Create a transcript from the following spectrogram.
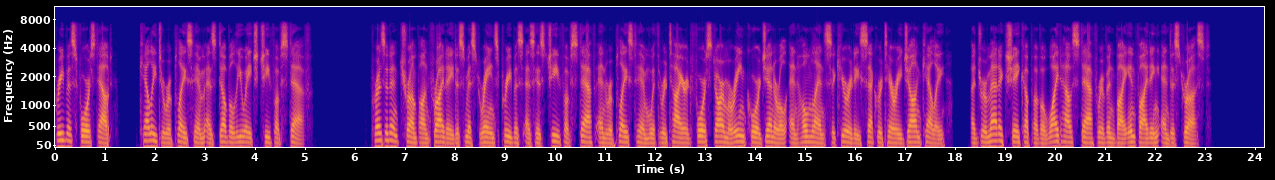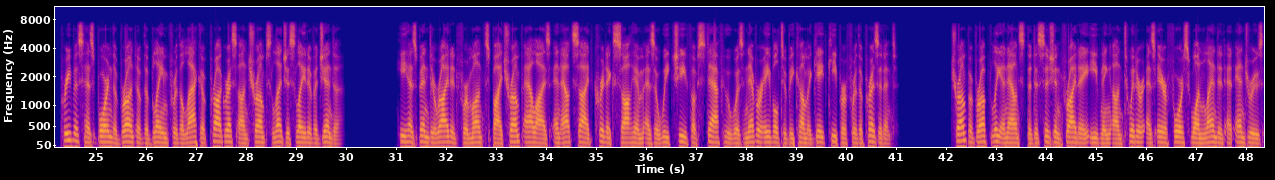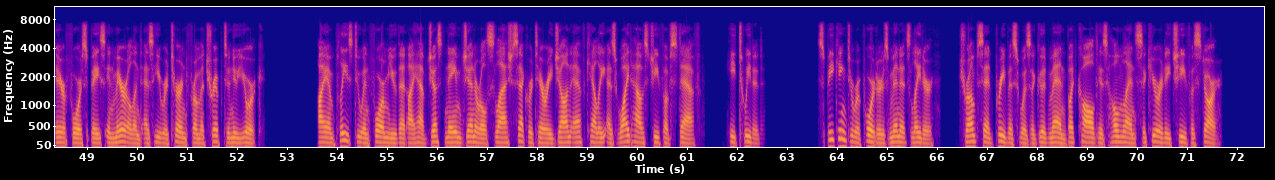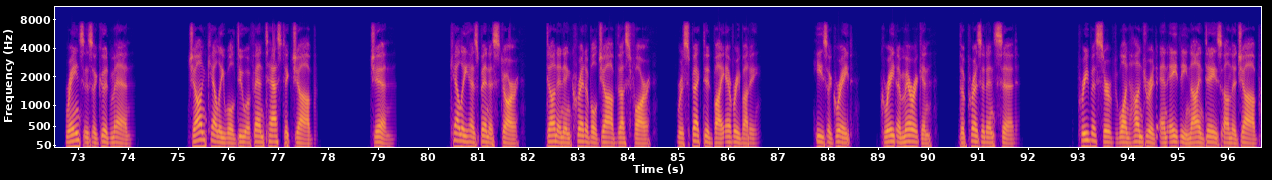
Priebus forced out, Kelly to replace him as WH Chief of Staff. President Trump on Friday dismissed Reince Priebus as his Chief of Staff and replaced him with retired four-star Marine Corps General and Homeland Security Secretary John Kelly, a dramatic shakeup of a White House staff riven by infighting and distrust. Priebus has borne the brunt of the blame for the lack of progress on Trump's legislative agenda. He has been derided for months by Trump allies and outside critics saw him as a weak chief of staff who was never able to become a gatekeeper for the president. Trump abruptly announced the decision Friday evening on Twitter as Air Force One landed at Andrews Air Force Base in Maryland as he returned from a trip to New York. I am pleased to inform you that I have just named General-Secretary John F. Kelly as White House Chief of Staff, he tweeted. Speaking to reporters minutes later, Trump said Priebus was a good man but called his Homeland Security chief a star. Reince is a good man. John Kelly will do a fantastic job. Jen. Kelly has been a star, done an incredible job thus far, respected by everybody. He's a great, great American, the president said. Priebus served 189 days on the job,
